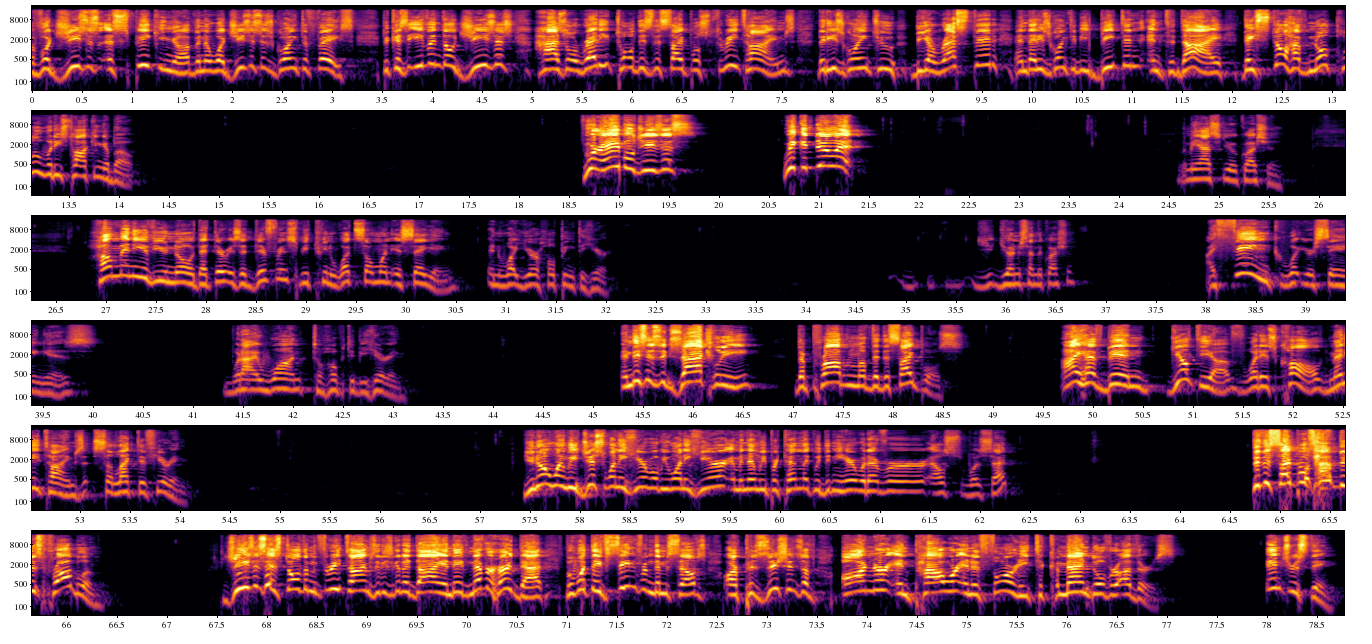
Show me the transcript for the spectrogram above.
of what Jesus is speaking of and of what Jesus is going to face. Because even though Jesus has already told his disciples three times that he's going to be arrested and that he's going to be beaten and to die, they still have no clue what he's talking about. We're able, Jesus. We can do it. Let me ask you a question. How many of you know that there is a difference between what someone is saying and what you're hoping to hear? Do you, understand the question? I think what you're saying is what I want to hope to be hearing. And this is exactly the problem of the disciples. I have been guilty of what is called many times selective hearing. You know, when we just want to hear what we want to hear, and then we pretend like we didn't hear whatever else was said? The disciples have this problem. Jesus has told them three times that he's going to die, and they've never heard that. But what they've seen from themselves are positions of honor and power and authority to command over others. Interesting.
